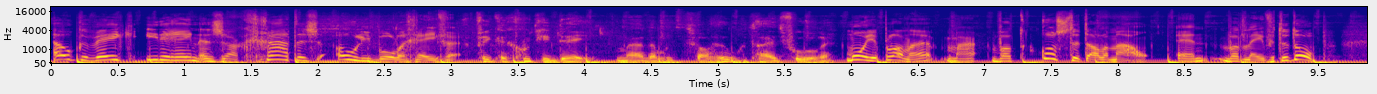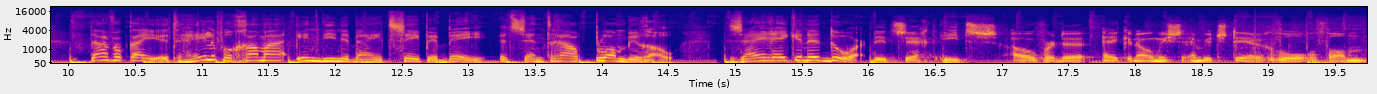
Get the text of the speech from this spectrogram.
elke week iedereen een zak gratis oliebollen geven? Vind ik een goed idee, maar dan moet het wel heel goed uitvoeren. Mooie plannen, maar wat kost het allemaal? En wat levert het op? Daarvoor kan je het hele programma indienen bij het CPB, het Centraal Planbureau. Zij rekenen het door. Dit zegt iets over de economische en budgettaire gevolgen van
